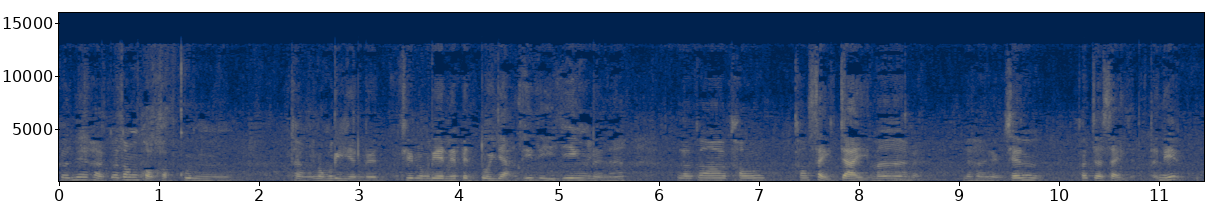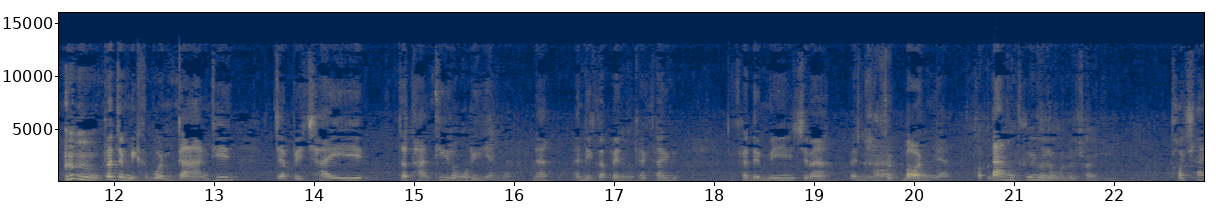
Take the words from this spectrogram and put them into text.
ก็เนี่ยค่ะก็ต้องขอขอบคุณทางโรงเรียนเลยที่โรงเรียนนี้เป็นตัวอย่างที่ดียิ่งเลยนะ แล้วก็เขาเขาใส่ใจมากนะคะอย่างเช่น เขาจะใส่อันนี้ ก็จะมีกระบวนการที่จะไปใช้สถานที่โรงเรียนน่ะนะ อันนี้ก็เป็นคล้ายๆ academy ใช่ไหมเป็นค่ะ ฟุตบอลเนี่ยเขาตั้งขึ้นแต่ยังไม่ได้ใช้ที่ เขาใช้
